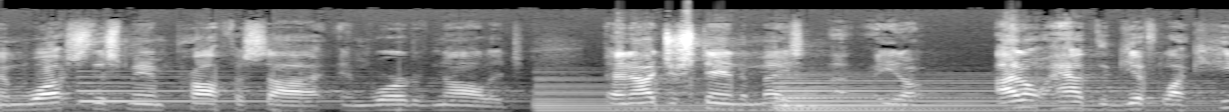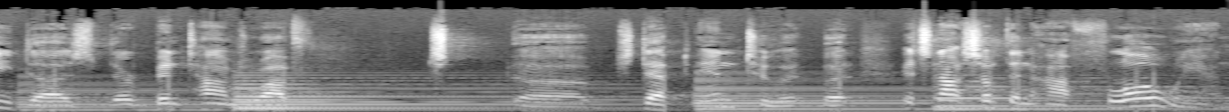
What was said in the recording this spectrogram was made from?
and watch this man prophesy in word of knowledge, and I just stand amazed. You know, I don't have the gift like he does. There have been times where I've uh, stepped into it, but it's not something I flow in.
